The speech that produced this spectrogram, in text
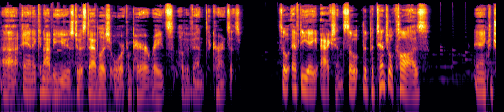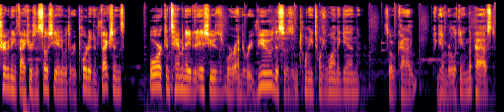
uh, and it cannot be used to establish or compare rates of event occurrences. So, FDA action. So, the potential cause and contributing factors associated with the reported infections or contaminated issues were under review. This was in 2021 again. So, kind of, again, we're looking in the past.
